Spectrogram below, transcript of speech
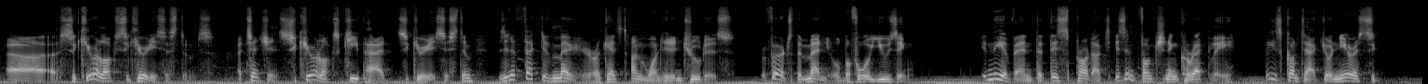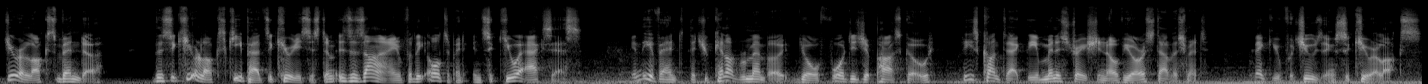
Uh, SecureLock security systems. Attention, SecureLock's keypad security system is an effective measure against unwanted intruders. Refer to the manual before using. In the event that this product isn't functioning correctly, please contact your nearest SecureLock's vendor. The SecureLock's keypad security system is designed for the ultimate in secure access. In the event that you cannot remember your four-digit passcode, please contact the administration of your establishment. Thank you for choosing SecureLocks.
